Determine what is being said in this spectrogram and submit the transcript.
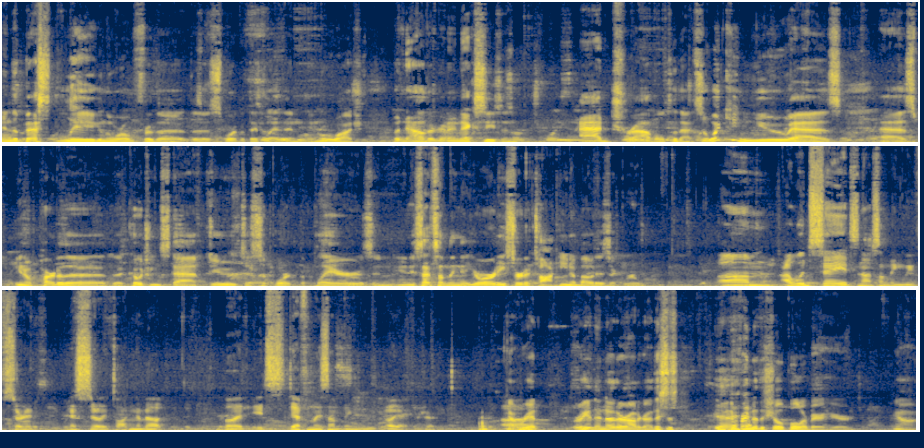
in the best league in the world for the, the sport that they play in, in Overwatch, but now they're going to next season add travel to that. So, what can you, as as you know, part of the, the coaching staff, do to support the players? And, and is that something that you're already sort of talking about as a group? I would say it's not something we've started necessarily talking about, but it's definitely something. Oh yeah, for sure. Yeah, we're, getting, we're getting another autograph. This is uh, a friend of the show, Polar Bear here. You know,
